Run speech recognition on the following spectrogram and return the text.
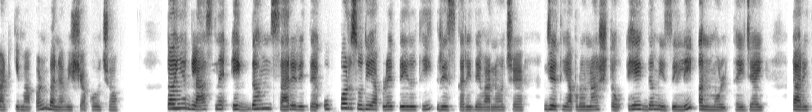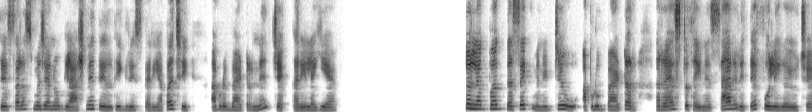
વાટકીમાં પણ બનાવી શકો છો. તો અહીંયા ગ્લાસને એકદમ સારી રીતે ઉપર સુધી આપણે તેલથી ગ્રીસ કરી દેવાનો છે, જેથી આપણો નાસ્તો એકદમ ઇઝીલી અનમોલ્ડ થઈ જાય. તો આ રીતે સરસ મજાનો ગ્લાસને તેલથી ગ્રીસ કર્યા પછી આપણે બેટરને ચેક કરી લઈએ. તો લગભગ દસેક મિનિટ જેવું આપણું બેટર રેસ્ટ થઈને સારી રીતે ફૂલી ગયું છે.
